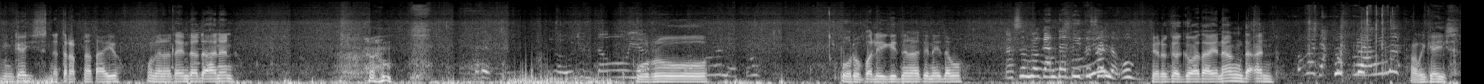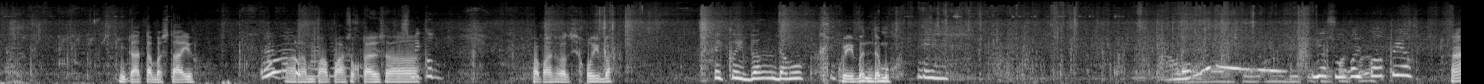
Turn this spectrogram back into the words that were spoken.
Yun, guys, natrap na tayo. Wala na tayong dadaanan. Puro puro paligid na natin ay damo. Kaso maganda dito sa loob. Pero gagawa tayo ng daan. Okay guys. Magtatabas tayo. Parang papasok tayo sa papasok tayo sa kuiba. May kuibang damo. Kuiban damo. Iya, sukal pa pa yun. Ha?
